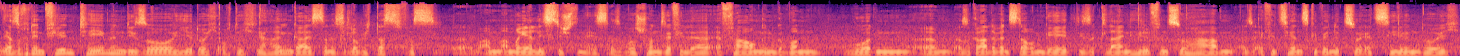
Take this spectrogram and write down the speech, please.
ja, so von den vielen Themen, die so hier durch, auch durch die Hallen geistern, ist, glaube ich, das, was äh, am, am, realistischsten ist. Also wo schon sehr viele Erfahrungen gewonnen wurden. Ähm, also gerade wenn es darum geht, diese kleinen Hilfen zu haben, also Effizienzgewinne zu erzielen durch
